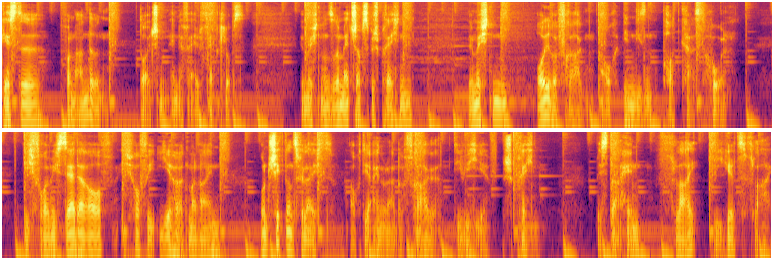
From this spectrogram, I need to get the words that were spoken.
Gäste von anderen deutschen NFL-Fanclubs. Wir möchten unsere Matchups besprechen. Wir möchten eure Fragen auch in diesen Podcast holen. Ich freue mich sehr darauf. Ich hoffe, ihr hört mal rein und schickt uns vielleicht auch die ein oder andere Frage, die wir hier besprechen. Bis dahin, fly, Eagles, fly.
